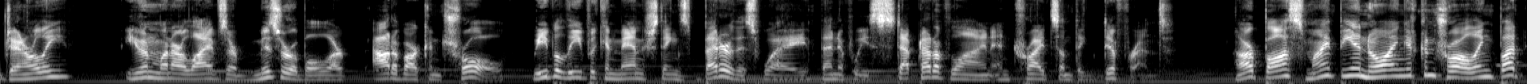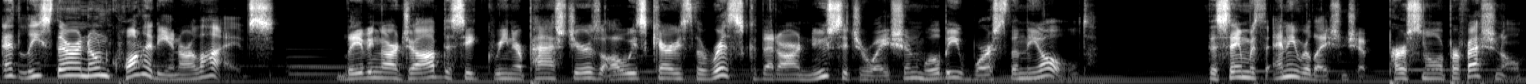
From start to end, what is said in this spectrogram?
Generally, even when our lives are miserable or out of our control, we believe we can manage things better this way than if we stepped out of line and tried something different. Our boss might be annoying and controlling, but at least they're a known quantity in our lives. Leaving our job to seek greener pastures always carries the risk that our new situation will be worse than the old. The same with any relationship, personal or professional,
